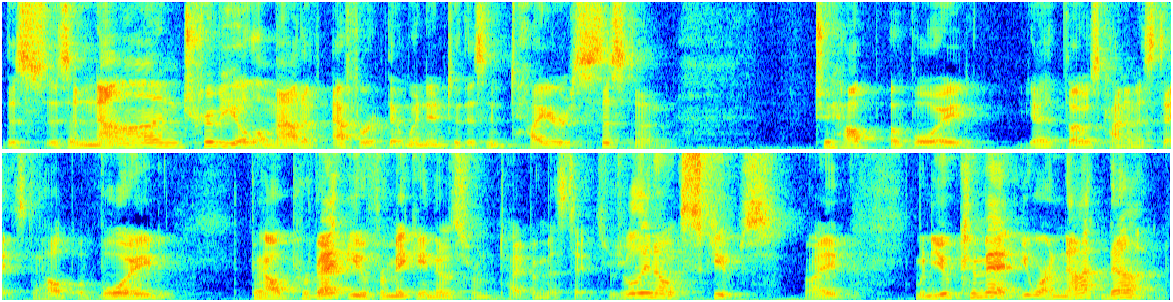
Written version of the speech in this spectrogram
This is a non-trivial amount of effort that went into this entire system to help avoid those kind of mistakes, to help avoid, to help prevent you from making those from type of mistakes. There's really no excuse, right? When you commit, you are not done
